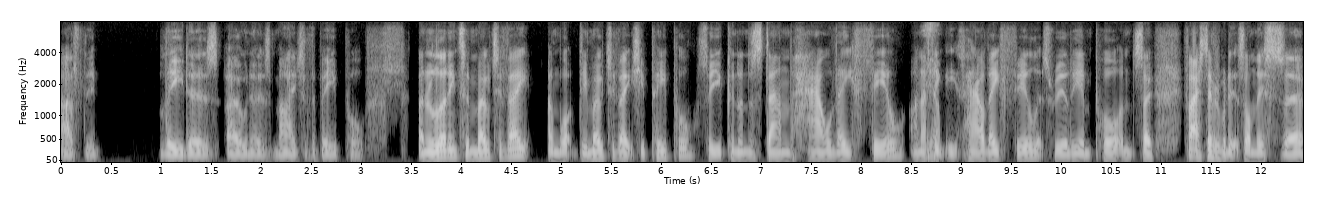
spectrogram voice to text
as the leaders, owners, managers the people, and learning to motivate and what demotivates your people so you can understand how they feel. And I yep. think it's how they feel that's really important. So if I asked everybody that's on this uh,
